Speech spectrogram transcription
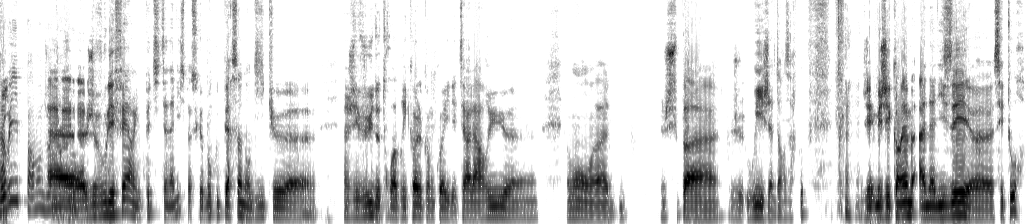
Ah oui, parlons de Joan Zarco. Je voulais faire une petite analyse parce que beaucoup de personnes ont dit que. Enfin, j'ai vu deux trois bricoles comme quoi il était à la rue. bon, je suis pas. Je, oui, j'adore Zarco, mais j'ai quand même analysé euh, ses tours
